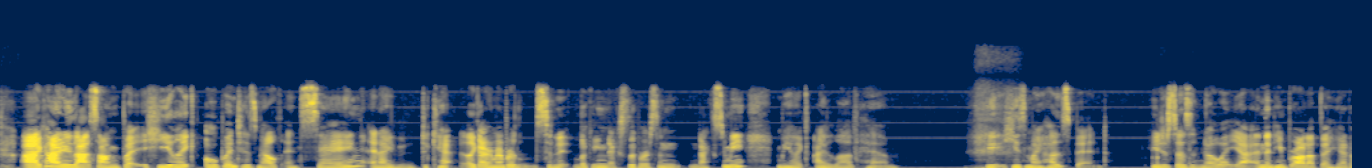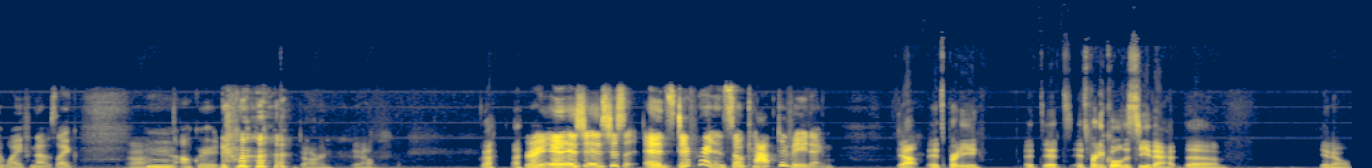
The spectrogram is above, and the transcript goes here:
I kind of knew that song, but he like opened his mouth and sang, and I can't like I remember sitting looking next to the person next to me and being like, I love him. He he's my husband. He just doesn't know it yet. And then he brought up that he had a wife, and I was like, Ah, hmm, awkward, darn. Yeah. Right? It's it's just it's different. It's so captivating. yeah, it's pretty. It, it's it's pretty cool to see that the, you know,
